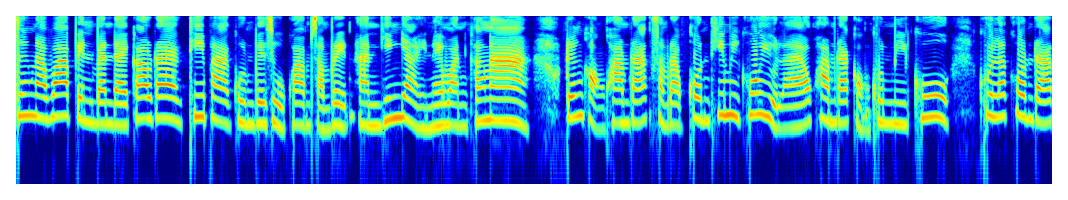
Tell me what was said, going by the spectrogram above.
ซึ่งนับว่าเป็นบันไดก้าวแรกที่พาคุณไปสู่ความสำเร็จอันยิ่งใหญ่ในวันข้างหน้า เรื่องของความรักสำหรับคนที่มีคู่อยู่แล้ว ความรักของคุณมีคู่ คุณและคนรัก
